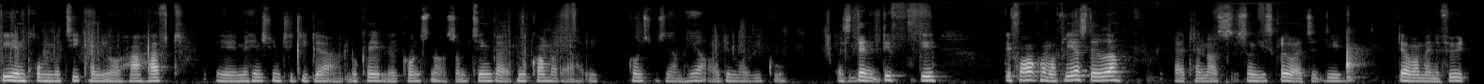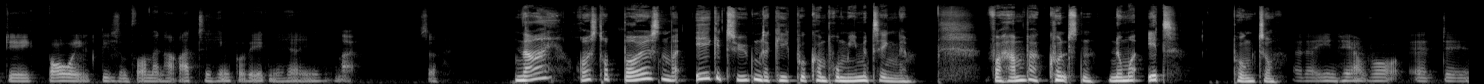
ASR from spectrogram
det er en problematik, han jo har haft øh, med hensyn til de der lokale kunstnere, som tænker, at nu kommer der et kunstmuseum her, og det må vi kunne. Altså den, det, det, det forekommer flere steder, at han også, som de skriver, at det, der hvor man er født, det er ikke borgerligt, ligesom for, at man har ret til at hænge på væggene herinde. Nej. Så. Nej, Rostrup Bøjesen var ikke typen, der gik på kompromis med tingene. For ham var kunsten nummer et Punktum. Er der en her, hvor at, øh,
